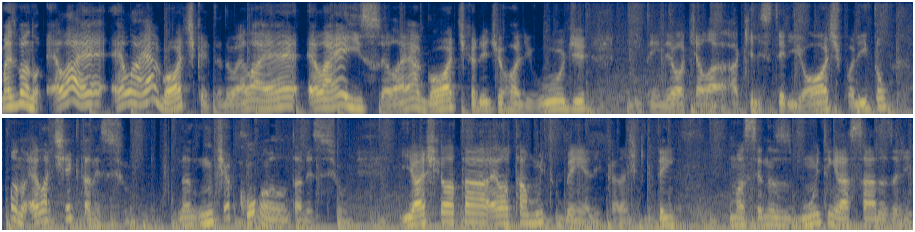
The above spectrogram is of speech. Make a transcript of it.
mas, mano, ela é, ela é a gótica, entendeu? Ela é, ela é isso, ela é a gótica ali de Hollywood, entendeu? Aquela, aquele estereótipo ali. Então, mano, ela tinha que estar tá nesse filme. Não, não tinha como ela não estar tá nesse filme. E eu acho que ela tá, ela tá muito bem ali, cara. Acho que tem umas cenas muito engraçadas ali,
